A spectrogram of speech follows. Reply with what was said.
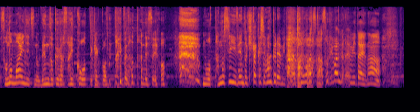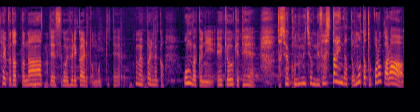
その毎日の連続が最高って結構タイプだったんですよ。もう楽しいイベント企画しまくるみたいな友達と遊びまくるみたいなタイプだったなってすごい振り返ると思ってて。でもやっぱりなんか音楽に影響を受けて私はこの道を目指したいんだって思ったところから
